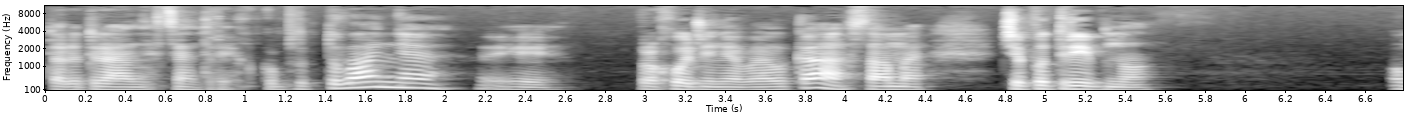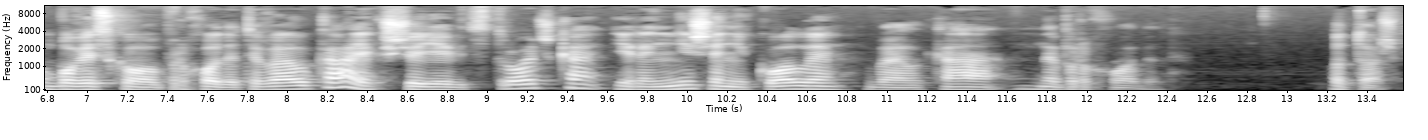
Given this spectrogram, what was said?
територіальних центрів комплектування і проходження ВЛК, а саме чи потрібно обов'язково проходити ВЛК, якщо є відстрочка, і раніше ніколи ВЛК не проходили. Отож,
